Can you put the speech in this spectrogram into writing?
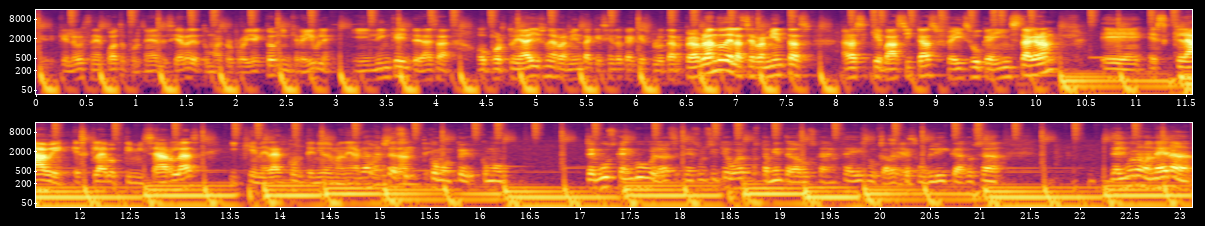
Que, que logres tener cuatro oportunidades de cierre de tu macroproyecto, increíble. Y LinkedIn te da esa oportunidad y es una herramienta que siento que hay que explotar. Pero hablando de las herramientas, ahora sí que básicas, Facebook e Instagram, eh, es clave, es clave optimizarlas y generar contenido de manera La gente así constante. como te, como te busca en Google, ahora si tienes un sitio web, pues también te va a buscar en Facebook, a ver Así qué publicas. O sea, de alguna manera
